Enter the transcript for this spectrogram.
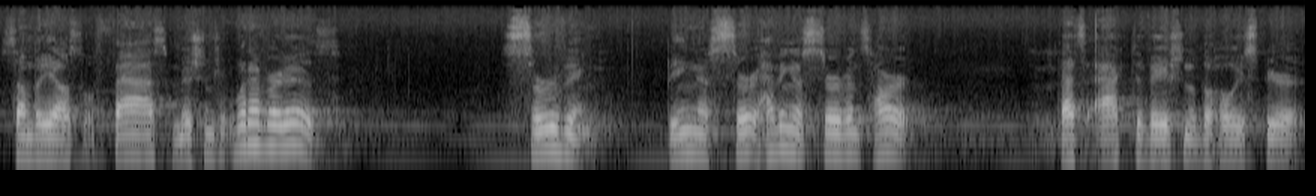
Somebody else will fast, mission, whatever it is. Serving, being a ser- having a servant's heart. That's activation of the Holy Spirit.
